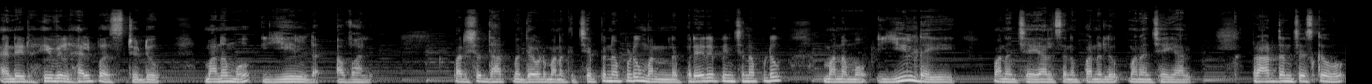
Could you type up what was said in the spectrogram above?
and it he will help us to do మనము ఈల్డ్ అవ్వాలి. పరిశుద్ధాత్మ దేవుడు మనకు చెప్పినప్పుడు మనల్ని ప్రేరేపించినప్పుడు మనము ఈల్డ్ అయ్యి మనం చేయాల్సిన పనులు మనం చేయాలి. ప్రార్థన చేసుకో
